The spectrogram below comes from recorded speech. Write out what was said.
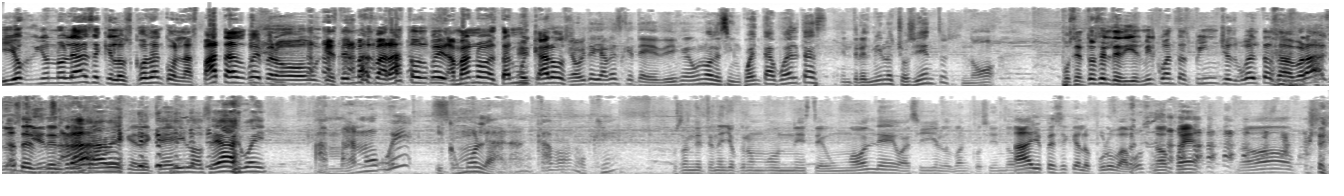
Y yo, yo no le hace que los cosan con las patas, güey, pero que estén más baratos, güey. A mano están muy Eh, caros. Y ahorita ya ves que te dije uno de 50 vueltas en 3800. No. Pues entonces el de 10 mil, ¿cuántas pinches vueltas habrá? Pues, ¿Se ¿quién tendrá, ¿Quién sabe que de qué hilo sea, güey? ¿A mano, güey? ¿Y cómo le harán, cabrón, o qué? Pues han de tener yo creo un, un, este, un molde o así, los van cosiendo. Ah, güey. yo pensé que a lo puro baboso. No, pues, no. pues.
